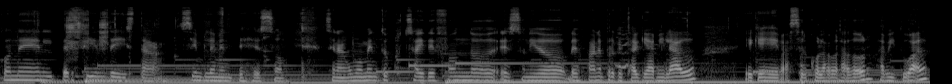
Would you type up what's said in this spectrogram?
con el perfil de Instagram. Simplemente es eso. Si en algún momento escucháis de fondo el sonido de Juanes porque está aquí a mi lado, eh, que va a ser colaborador habitual,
